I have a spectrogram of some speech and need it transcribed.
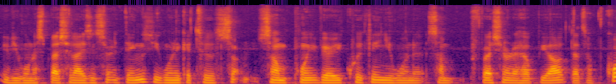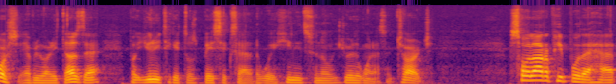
if you want to specialize in certain things, you want to get to some, some point very quickly and you want some professional to help you out. That's of course everybody does that, but you need to get those basics out of the way. He needs to know you're the one that's in charge. So a lot of people that had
